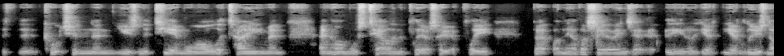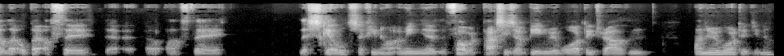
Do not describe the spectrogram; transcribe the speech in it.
the, the coaching and using the TMO all the time, and and almost telling the players how to play. But on the other side of things, you know, you're, you're losing a little bit of the uh, of the the skills, if you know what I mean. You know, the forward passes are being rewarded rather than unrewarded. You know.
